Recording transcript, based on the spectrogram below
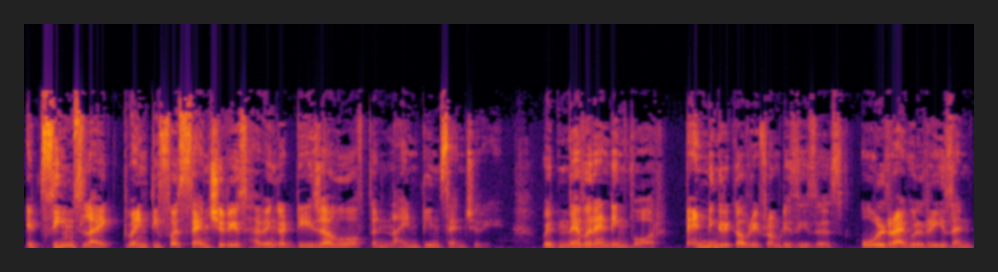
It seems like 21st century is having a deja vu of the 19th century with never ending war, pending recovery from diseases, old rivalries, and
